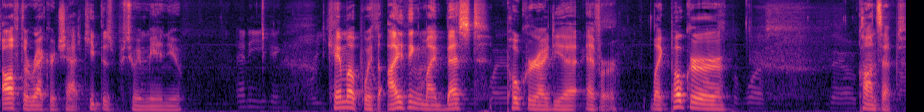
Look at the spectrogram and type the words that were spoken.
off the record chat. Keep this between me and you. Came up with I think my best poker idea ever. Like poker concept.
